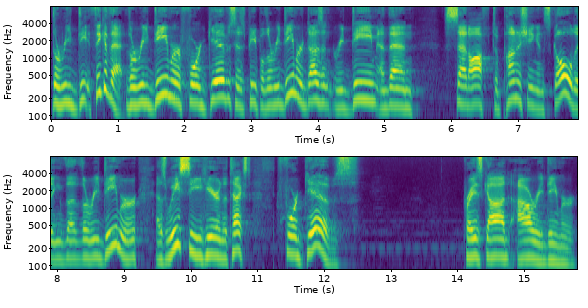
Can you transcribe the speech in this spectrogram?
The rede- think of that. The Redeemer forgives his people. The Redeemer doesn't redeem and then set off to punishing and scolding. The, the Redeemer, as we see here in the text, forgives. Praise God, our Redeemer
